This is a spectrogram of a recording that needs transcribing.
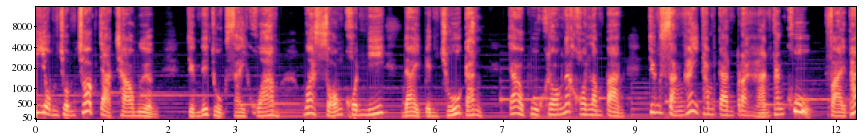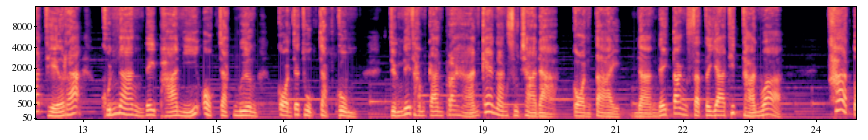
นิยมชมชอบจากชาวเมือง จึงได้ถูกใส่ความว่าสองคนนี้ได้เป็นชู้กัน เจ้าผู้ครองนครลำปาง จึงสั่งให้ทำการประหารทั้งคู่ ฝ่ายพระเถระขุนนางได้พาหนีออกจากเมืองก่อนจะถูกจับกลุ่ม จึงได้ทำการประหารแค่นางสุชาดา ก่อนตายนางได้ตั้งสัตยาธิษฐานว่า ถ้าต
